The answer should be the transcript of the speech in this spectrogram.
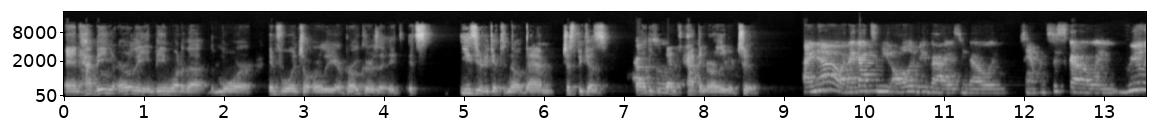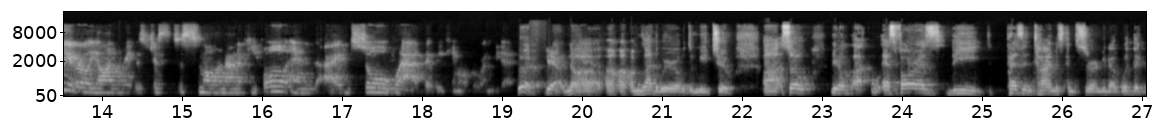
and have, being early and being one of the the more influential earlier brokers, it, it's easier to get to know them just because all these events happen earlier too. I know. And I got to meet all of you guys, you know, in San Francisco and really early on when it was just a small amount of people. And I'm so glad that we came over when we did. Good. Yeah. No, I, am glad that we were able to meet too. Uh, so, you know, uh, as far as the present time is concerned, you know, with the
